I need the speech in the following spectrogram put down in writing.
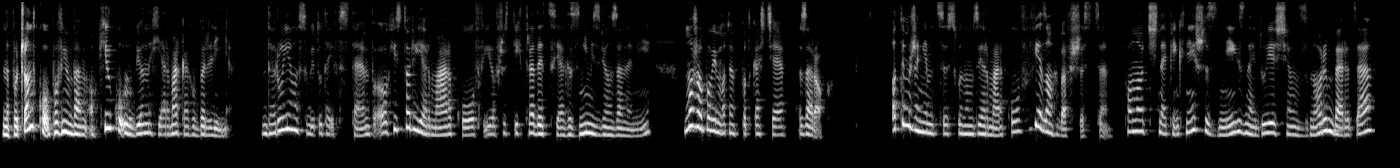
Na początku opowiem Wam o kilku ulubionych jarmarkach w Berlinie. Daruję sobie tutaj wstęp o historii jarmarków i o wszystkich tradycjach z nimi związanymi. Może opowiem o tym w podcaście za rok. O tym, że Niemcy słyną z jarmarków, wiedzą chyba wszyscy. Ponoć najpiękniejszy z nich znajduje się w Norymberdze,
